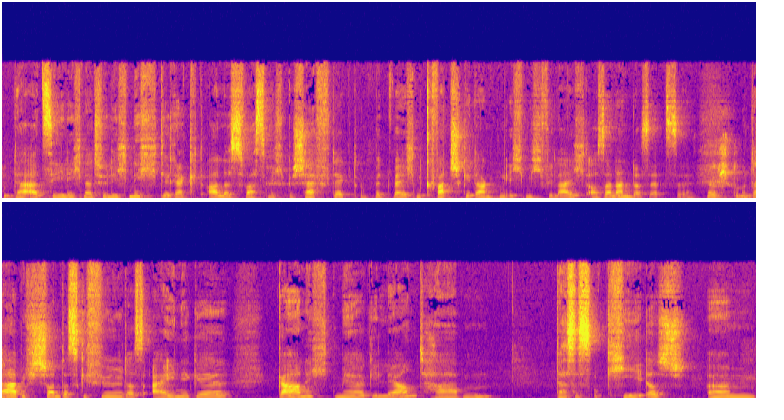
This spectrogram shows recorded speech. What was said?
da erzähle ich natürlich nicht direkt alles, was mich beschäftigt und mit welchen Quatschgedanken ich mich vielleicht auseinandersetze. Ja, und da habe ich schon das Gefühl, dass einige gar nicht mehr gelernt haben, dass es okay ist, ähm,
